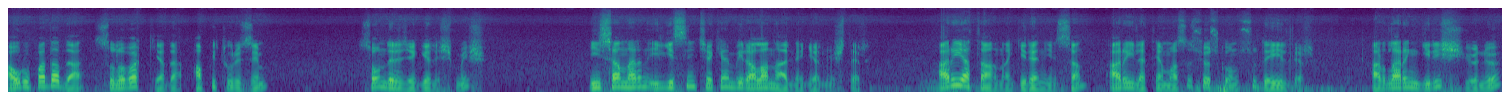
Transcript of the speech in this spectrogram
Avrupa'da da Slovakya'da apiturizm son derece gelişmiş, insanların ilgisini çeken bir alan haline gelmiştir. Arı yatağına giren insan arıyla teması söz konusu değildir. Arıların giriş yönü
